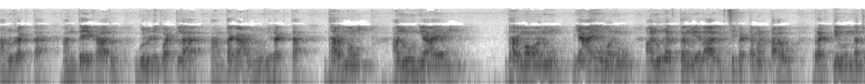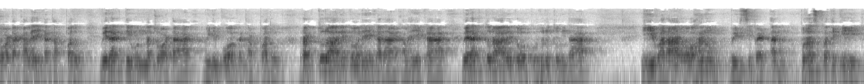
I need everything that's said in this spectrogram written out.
అనురక్త. అంతేకాదు గురుడి పట్ల అంతగాను విరక్త. ధర్మం అనున్యాయం ధర్మమను న్యాయమను అనురక్తను ఎలా విడిచిపెట్టమంటావు? రక్తి ఉన్న చోట కలయిక తప్పదు. విరక్తి ఉన్న చోట విడిపోక తప్పదు. రక్తురాలితోనే కదా కలయిక? విరక్తురాలితో కుదురుతుందా? ఈ వరారోహను విడిచిపెట్టను. బృహస్పతికి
